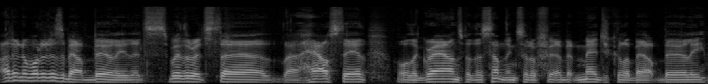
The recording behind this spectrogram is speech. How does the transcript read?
I don't know what it is about Burghley. That's whether it's the the house there or the grounds, but there's something sort of a bit magical about Burghley.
